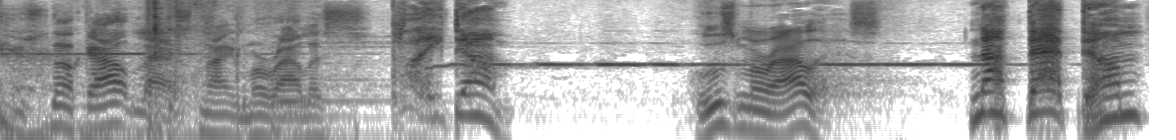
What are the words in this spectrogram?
you snuck out last night, Morales. Play dumb. Who's Morales? Not that dumb.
